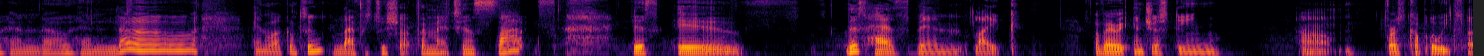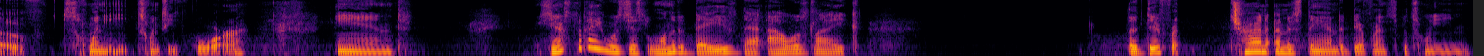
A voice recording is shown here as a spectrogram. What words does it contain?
hello, hello, and welcome to Life is Too Short for Matching Socks. This is, this has been like a very interesting, um, first couple of weeks of 2024. And yesterday was just one of the days that I was like, the different, trying to understand the difference between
